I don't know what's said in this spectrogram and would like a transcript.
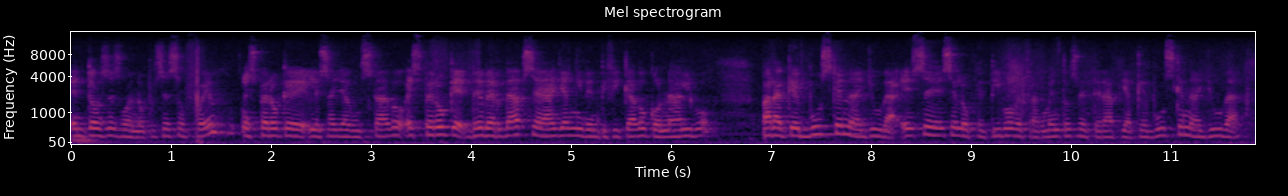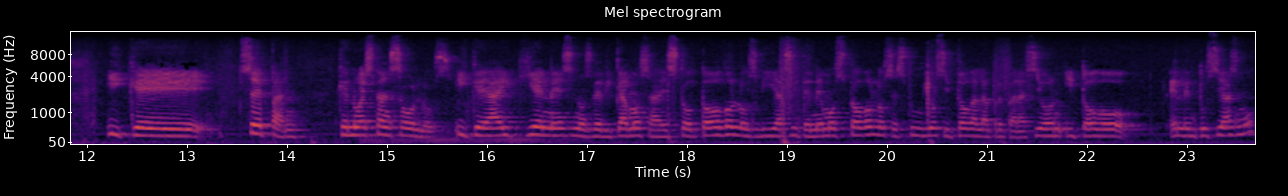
Entonces, bueno, pues eso fue. Espero que les haya gustado. Espero que de verdad se hayan identificado con algo para que busquen ayuda. Ese es el objetivo de Fragmentos de Terapia, que busquen ayuda y que sepan que no están solos y que hay quienes nos dedicamos a esto todos los días y tenemos todos los estudios y toda la preparación y todo el entusiasmo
